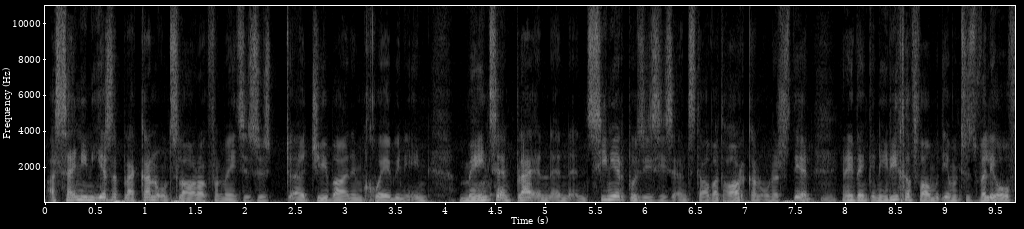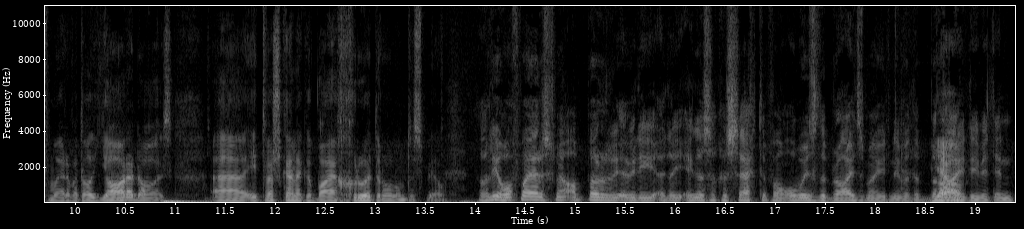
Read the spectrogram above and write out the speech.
as sy nie in die eerste plek kan ontslaa raak van mense soos uh, Jiba en Mkhwebi nie en mense in in in in senior posisies instel wat haar kan ondersteun hmm. en ek dink in hierdie geval moet iemand soos Willie Hofmeyer wat al jare daar is uh het waarskynlik 'n baie groot rol om te speel. Willie Hofmeyer is my amper weet die die Engelse gesegde van always the bridesmaid never the bride, ja. weet en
